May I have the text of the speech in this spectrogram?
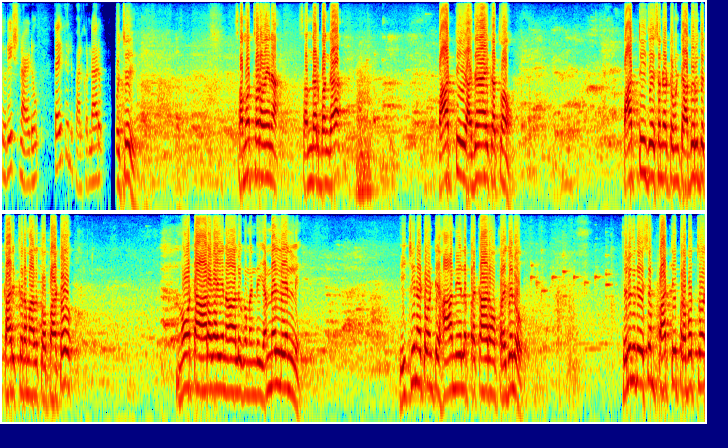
సురేష్ నాయుడు తదితరులు పాల్గొన్నారు. వచ్చి సంవత్సరమైన సందర్భంగా పార్టీ అధినాయకత్వం పార్టీ చేసినటువంటి అభివృద్ధి కార్యక్రమాలతో పాటు నూట అరవై నాలుగు మంది ఎమ్మెల్యేలని ఇచ్చినటువంటి హామీల ప్రకారం ప్రజలు తెలుగుదేశం పార్టీ ప్రభుత్వం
